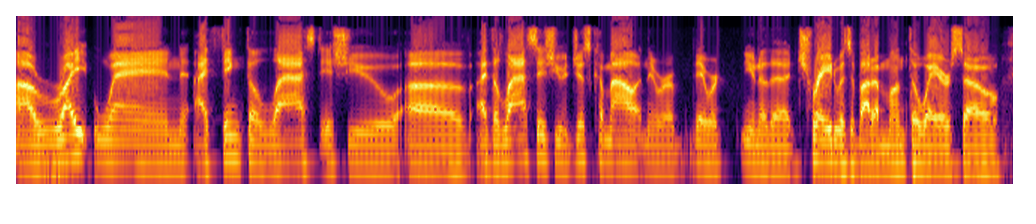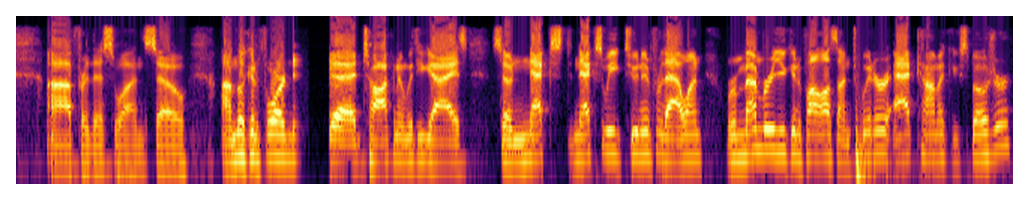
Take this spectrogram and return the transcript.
uh, right when I think the last issue of uh, the last issue had just come out, and they were they were you know the trade was about a month away or so uh, for this one. So I'm looking forward to uh, talking with you guys. So next next week, tune in for that one. Remember, you can follow us on Twitter at Comic Exposure.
